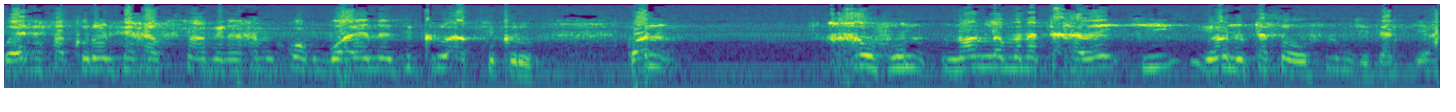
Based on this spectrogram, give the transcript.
wa yatafakkaruun fi xalqi samaawaati nga xam ne kooku boole na zikru ak zikru kon xawfu noonu la mën a taxawee ci yoonu tasawuf lu mu ci teg jeex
